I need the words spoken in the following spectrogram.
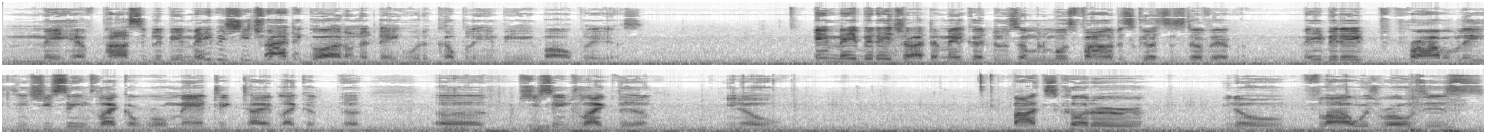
may have possibly been. Maybe she tried to go out on a date with a couple of NBA ball players. Maybe they tried to make her do some of the most foul, disgusting stuff ever. Maybe they probably, and she seems like a romantic type, like a, a uh, she seems like the, you know, box cutter, you know, flowers, roses,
